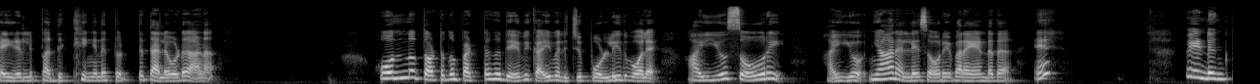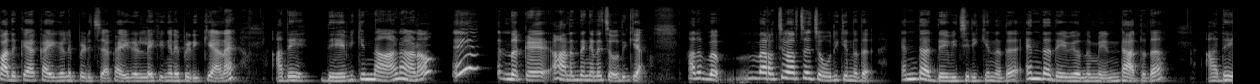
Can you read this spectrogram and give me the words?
കൈകളിൽ പതുക്കെ ഇങ്ങനെ തൊട്ട് തലോടുകയാണ്. ഒന്ന് തൊട്ടതും പെട്ടെന്ന് ദേവി കൈവലിച്ചു പൊള്ളിയതുപോലെ അയ്യോ സോറി. അയ്യോ ഞാനല്ലേ സോറി പറയേണ്ടത്? ഏ? വീണ്ടും പതുക്കെ ആ കൈകളിൽ പിടിച്ച കൈകളിലേക്ക് ഇങ്ങനെ പിടിക്കുകയാണേ. അതെ ദേവിക്ക് നാണാണോ? ഏ? എന്നൊക്കെ ആനന്ദ് ഇങ്ങനെ ചോദിക്കുക. അത് വിറച്ച് വിറച്ച് ചോദിക്കുന്നത് എന്താ ദേവി ചിരിക്കുന്നത്? എന്താ ദേവി ഒന്നും മിണ്ടാത്തത്? അതെ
